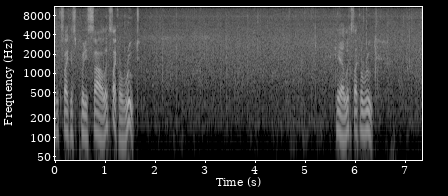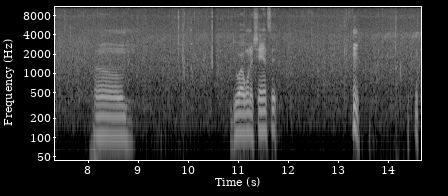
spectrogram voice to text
Looks like it's pretty solid. Looks like a root. Yeah, looks like a root. Um, do I want to chance it? Hmm.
